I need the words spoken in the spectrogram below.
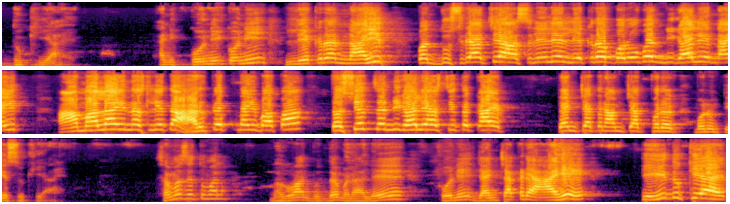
दुःखी आहे आणि कोणी कोणी लेकरं नाहीत पण दुसऱ्याचे असलेले लेकरं बरोबर निघाले नाहीत. आम्हालाही नसले तर हरकत नाही बापा. तसेच जर निघाले असते तर काय? त्यांच्यात आणि आमच्यात फरक म्हणून ते सुखी आहे समजलं तुम्हाला? भगवान बुद्ध म्हणाले कोणी ज्यांच्याकडे आहे तेही दुःखी आहेत.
